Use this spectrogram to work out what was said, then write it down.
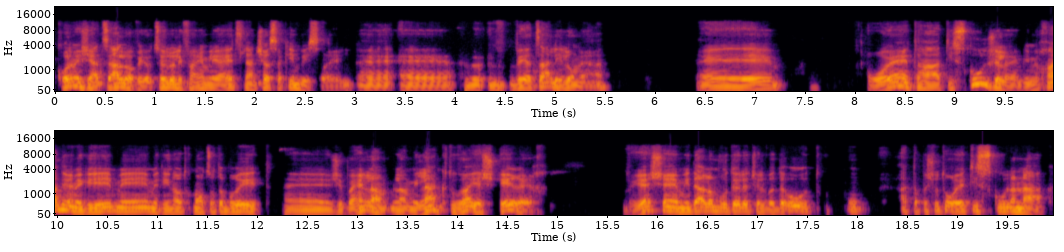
כל מי שיצא לו ויוצא לו לפעמים לייעץ לאנשי עסקים בישראל, אה, אה, ויצא לי לא מעט, אה, רואה את התסכול שלהם, במיוחד אם הם מגיעים ממדינות כמו ארה"ב, שבהן למילה הכתובה יש ערך, ויש מידה לא מבוטלת של ודאות, אתה פשוט רואה תסכול ענק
